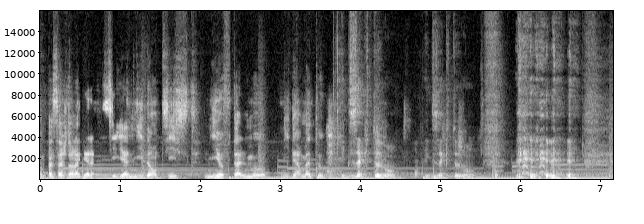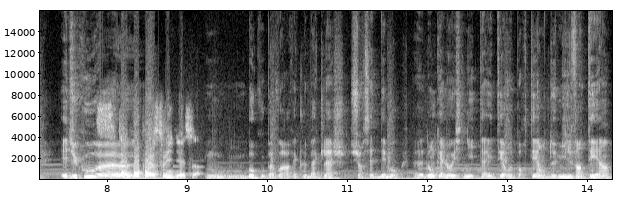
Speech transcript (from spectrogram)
Au passage dans la galaxie, il n'y a ni dentiste, ni ophtalmo, ni dermato. exactement, exactement. Et du coup, C'est euh, un bon point à souligner ça. beaucoup à voir avec le backlash sur cette démo. Euh, donc Halo Infinite a été reporté en 2021,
